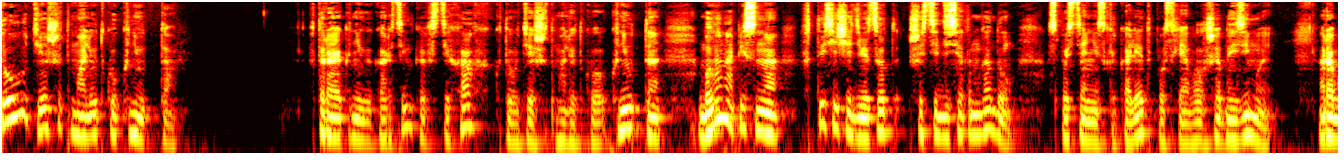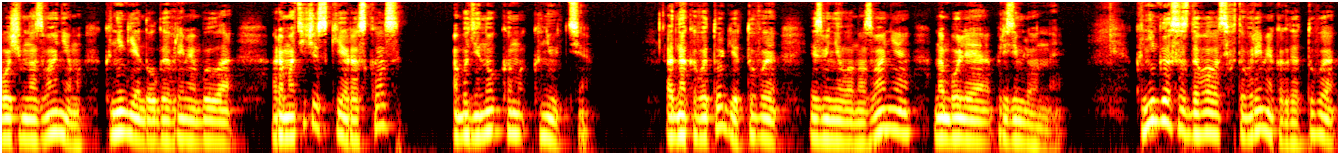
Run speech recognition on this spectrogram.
Кто утешит малютку Кнютта? Вторая книга-картинка в стихах «Кто утешит малютку Кнютта» была написана в 1960 году, спустя несколько лет после «Волшебной зимы». Рабочим названием книги долгое время было «Романтический рассказ об одиноком Кнютте». Однако в итоге Туве изменила название на более приземленное. Книга создавалась в то время, когда Тува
